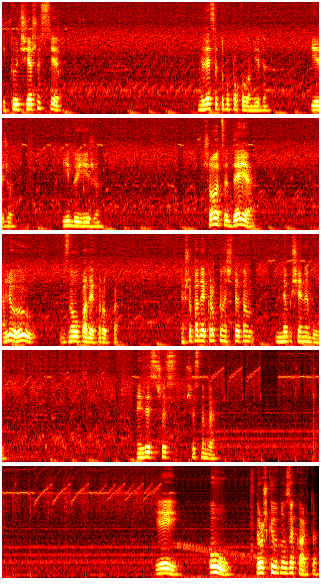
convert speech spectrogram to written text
І тут ще щось є. Мені здається, тупо по колам їду. Їжу. Їду, їжу. Що це, де я? Алло, у, знову падає коробка. Якщо падає коробка, значить я там не, ще не був. Мені здається, щось, щось нове. Ей. Оу, трошки випав за карту.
